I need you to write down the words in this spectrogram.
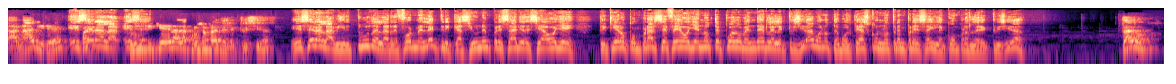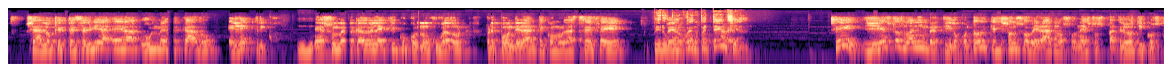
a, nadie, ¿eh? Esa era la, ni siquiera la Comisión Federal de Electricidad. Esa era la virtud de la reforma eléctrica. Si un empresario decía, oye, te quiero comprar CFE, oye, no te puedo vender la electricidad, bueno, te volteas con otra empresa y le compras la electricidad. Claro, o sea, lo que te servía era un mercado eléctrico. Es un mercado eléctrico con un jugador preponderante como la CFE. Pero, con competencia. Sí, y estos no han invertido, con todo que son soberanos, honestos, patrióticos,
